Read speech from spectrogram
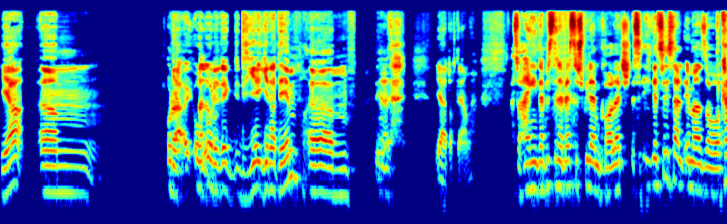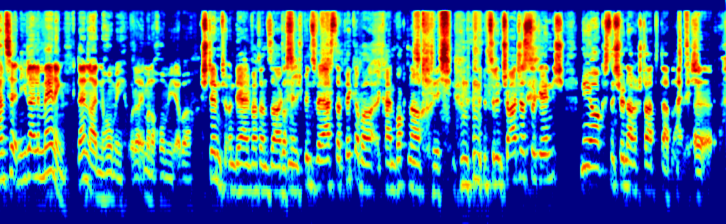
Ja, ähm, oder, ja, also, oder je, je nachdem. Ähm, ja. Ja, doch, der Arme. Also eigentlich, da bist du der beste Spieler im College. Das, das ist halt immer so. Du kannst ja nie Eli Manning, deinen alten Homie, oder immer noch Homie, aber. Stimmt, und der einfach dann sagt, nee, ich bin zwar erster Pick, aber kein Bock nach zu den Chargers zu gehen. Ich, New York ist eine schönere Stadt, da bleibe ich. Äh, ach,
